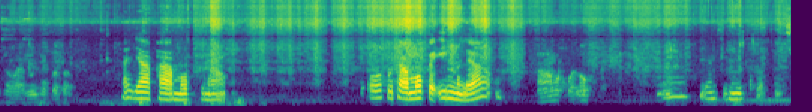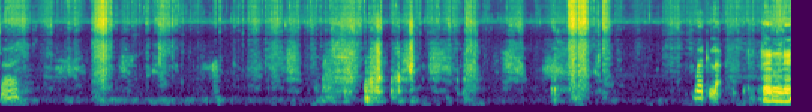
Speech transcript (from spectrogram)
เพราะว่ามันเฮ็ดบ่ต้องให้ย่าพามกพี่น้องโอ้ผู้เฒ่ามกก็อิ่มหมดแล้วเอามาขวดลงอื้อยังสิมีขวดอีกใช่ เบิดละเรื่องนี้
